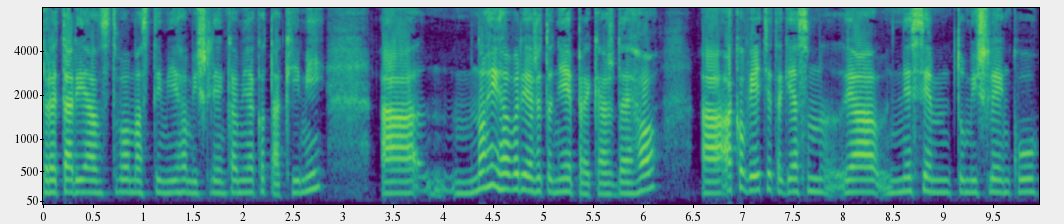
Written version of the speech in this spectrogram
bretariánstvom a s tými jeho myšlienkami ako takými. A mnohí hovoria, že to nie je pre každého, a ako viete, tak ja, som, ja nesiem tú myšlienku,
